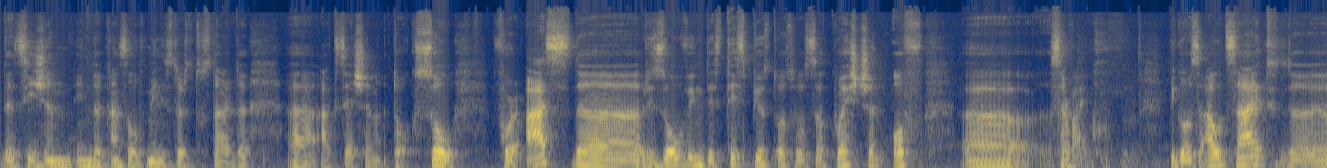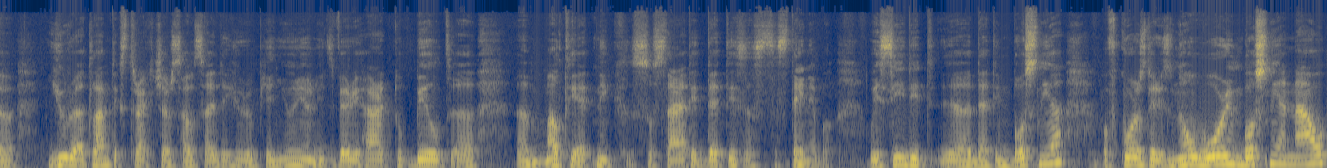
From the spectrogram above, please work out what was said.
decision in the Council of Ministers to start the uh, accession talks. So for us, the resolving this dispute was a question of uh, survival. Because outside the Euro-Atlantic structures, outside the European Union, it's very hard to build a, a multi-ethnic society that is sustainable. We see it, uh, that in Bosnia. Of course, there is no war in Bosnia now,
